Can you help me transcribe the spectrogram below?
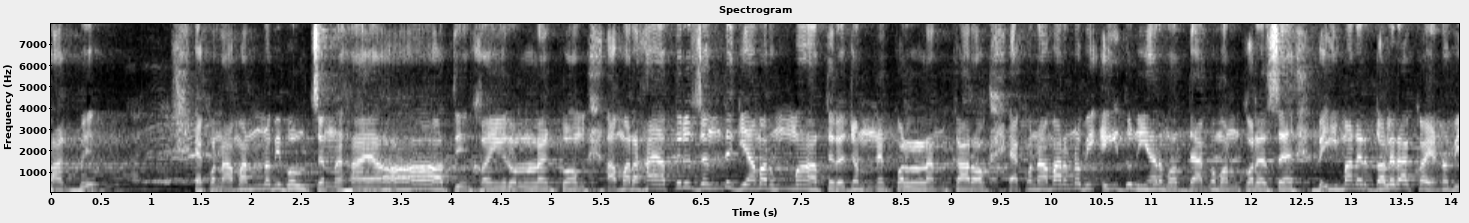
থাকবে। এখন আমার নবী বলছেন, হায়াতি খৈরুল লাকুম। আমার হায়াতের জিন্দেগি আমার উম্মাতের জন্য কল্যাণ কারক এখন আমার নবী এই দুনিয়ার মধ্যে আগমন করেছে। বেঈমানের দলেরা কয়, নবী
